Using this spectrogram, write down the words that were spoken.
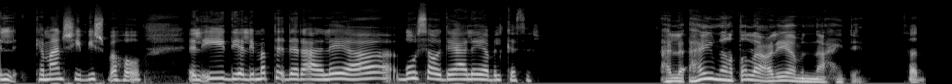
ال... كمان شي بيشبهه الإيد يلي ما بتقدر عليها بوسة ودي عليها بالكسر. هلأ هي بدنا نطلع عليها من ناحيتين. تفضل.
